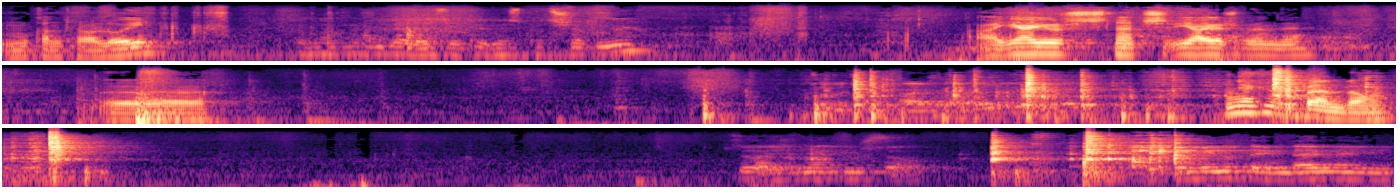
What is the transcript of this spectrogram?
m, kontroluj. To nowy widelec do tego jest potrzebny. A ja już, znaczy, ja już będę. E, niech już będą. Słuchaj, ziemniaki już są. Jeszcze minutę im dajmy i...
